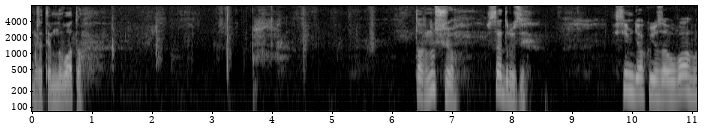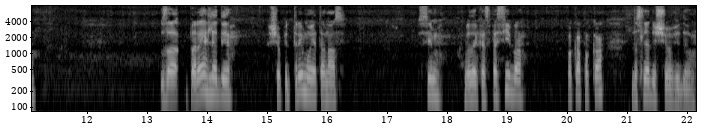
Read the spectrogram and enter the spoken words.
Вже темнувато. Так, ну що, все, друзі. Всім дякую за увагу, за перегляди, що підтримуєте нас. Всім велике спасибо. Пока-пока. До следующего відео.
